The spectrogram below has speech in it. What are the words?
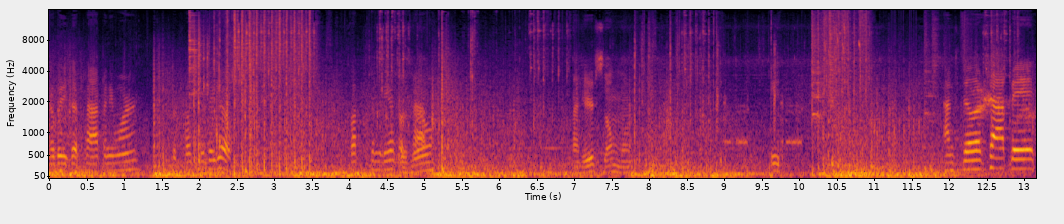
Nobody's up top anymore. The fuck where'd they go? Fuck somebody else The up hell? top. I hear someone. Eat. I'm still up top, bitch.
